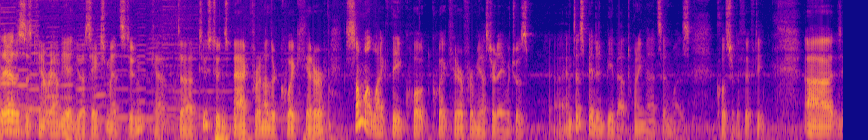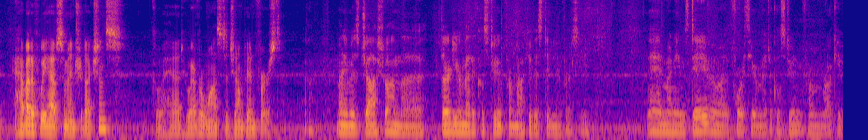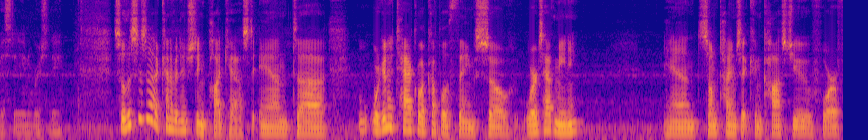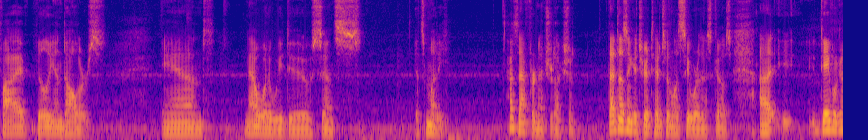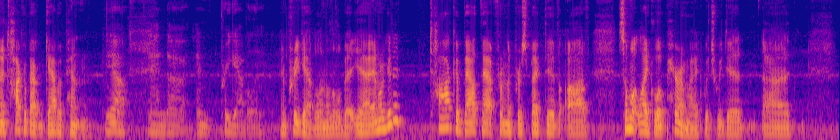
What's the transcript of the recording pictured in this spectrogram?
Hi there, this is Kent Roundy at USH Med Student. Got uh, two students back for another quick hitter, somewhat like the quote quick hitter from yesterday, which was uh, anticipated to be about 20 minutes and was closer to 50. Uh, how about if we have some introductions? Go ahead, whoever wants to jump in first. My name is Joshua. I'm a third year medical student from Rocky Vista University. And my name is Dave. I'm a fourth year medical student from Rocky Vista University. So, this is a kind of an interesting podcast, and uh, we're going to tackle a couple of things. So, words have meaning, and sometimes it can cost you four or five billion dollars. And now, what do we do since it's muddy? How's that for an introduction? That doesn't get your attention. Let's see where this goes. Uh, Dave, we're going to talk about gabapentin. Yeah, and uh, and pregabalin. And pregabalin a little bit, yeah. And we're going to talk about that from the perspective of somewhat like loperamide, which we did uh,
